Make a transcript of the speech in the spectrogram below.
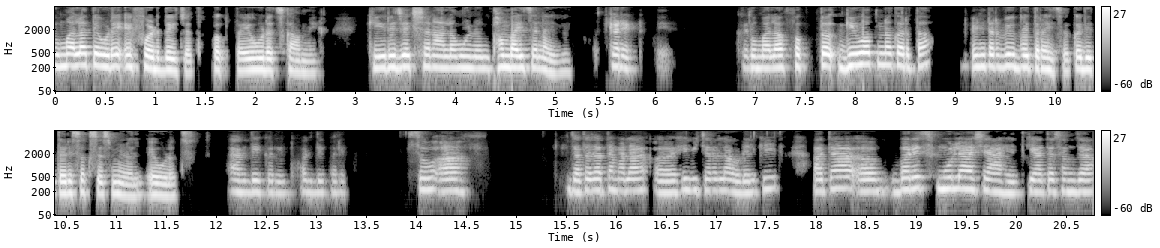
तुम्हाला तेवढे एफर्ट द्यायचेत फक्त एवढंच काम आहे, की रिजेक्शन आलं म्हणून थांबायचं नाहीये. करेक्ट. तुम्हाला फक्त गिव्ह अप न करता इंटरव्ह्यू देत राहायचं. कधीतरी सक्सेस मिळेल एवढंच. अगदी करेक्ट, अगदी करेक्ट. सो अ, जाता-जाता मला हे विचारायला आवडेल, की आता बरेच मुलं असे आहेत, की आता समजा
